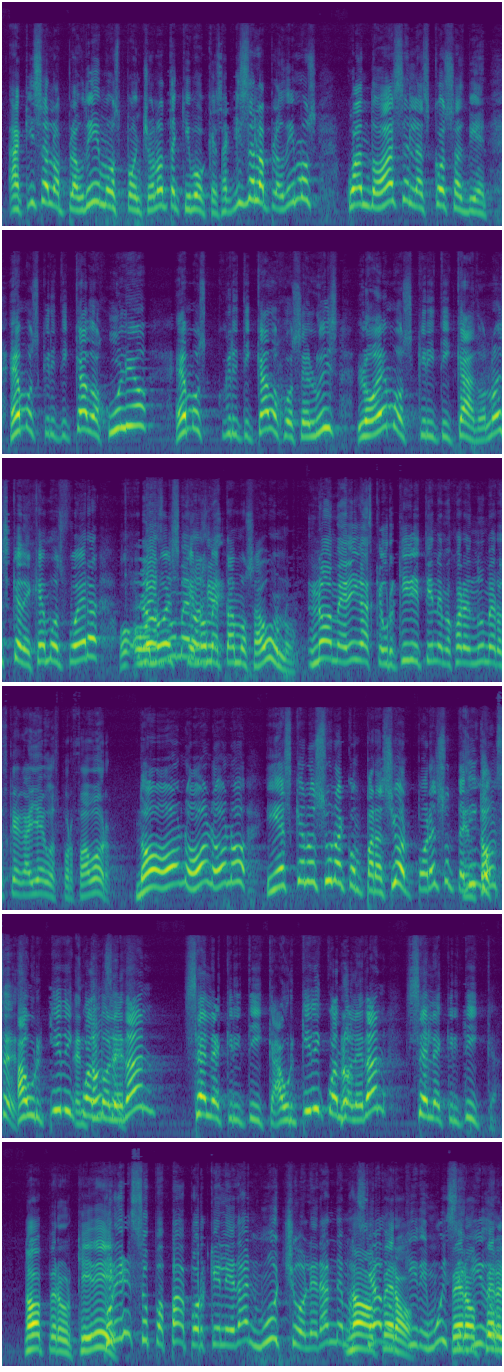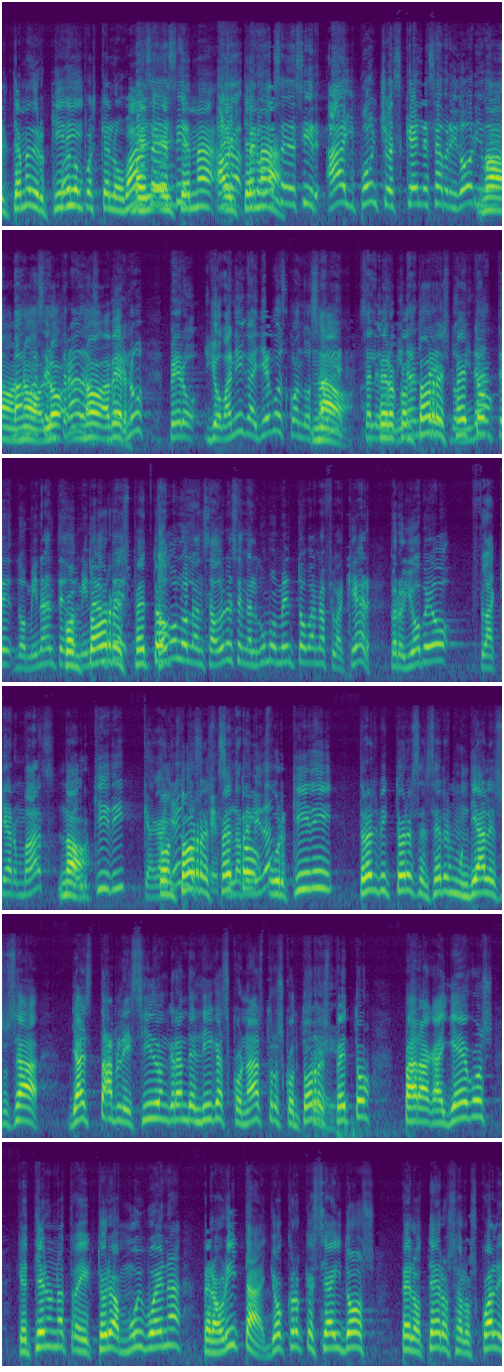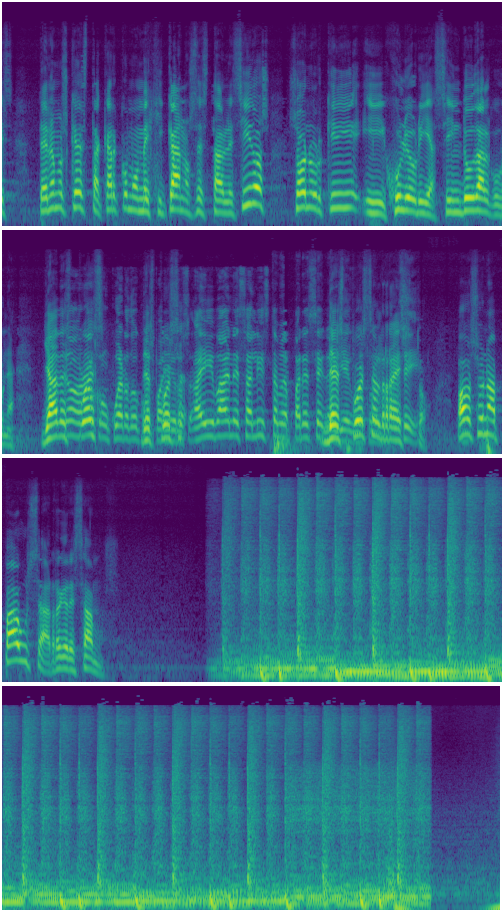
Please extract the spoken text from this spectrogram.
Aquí se lo aplaudimos, Poncho, no te equivoques. Aquí se lo aplaudimos cuando hacen las cosas bien. Hemos criticado a Julio, hemos criticado a José Luis, lo hemos criticado. No es que dejemos fuera o, no es que no metamos a uno. No me digas que Urquidi tiene mejores números que Gallegos, por favor. No, no, no, no. Y es que no es una comparación. Por eso te Entonces, digo, a Urquidi cuando entonces. le dan, se le critica. A Urquidi cuando No. le dan, se le critica. No, pero Urquidi. Por eso, papá, porque le dan mucho, le dan No, demasiado pero, a Urquidi, muy pero, seguido. pero el tema de Urquidi. Bueno, pues que lo va el, a el decir, tema, ahora, el pero tema. vas a decir, ay, Poncho, es que él es abridor y No, va, va no, más lo- entradas. no, a ver. Bueno, pero Giovanni Gallegos cuando sale, sale pero con dominante, todo respeto, dominante, dominante, con dominante. todo respeto- Todos los lanzadores en algún momento van a flaquear, pero yo veo flaquear más No. a Urquidi que a Con Gallegos. todo es la respeto, realidad. Urquidi, tres victorias en series mundiales, o sea, ya establecido en grandes ligas con Astros, con todo Sí. respeto, para Gallegos, que tiene una trayectoria muy buena, pero ahorita yo creo que si hay dos peloteros a los cuales tenemos que destacar como mexicanos establecidos, son Urquidi y Julio Urias, sin duda alguna. Ya después, no concuerdo, después. Ahí va en esa lista, me parece Gallegos, después el. Sí. resto. Vamos a una pausa, regresamos.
